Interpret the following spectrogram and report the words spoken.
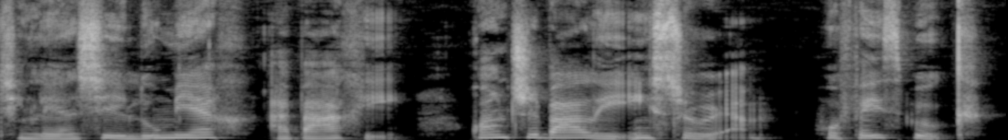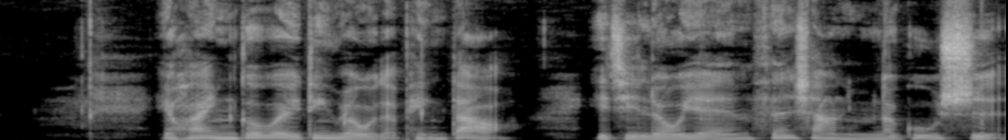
请联系 Lumiere Abahi 光之巴黎 Instagram 或 Facebook。也欢迎各位订阅我的频道，以及留言分享你们的故事。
